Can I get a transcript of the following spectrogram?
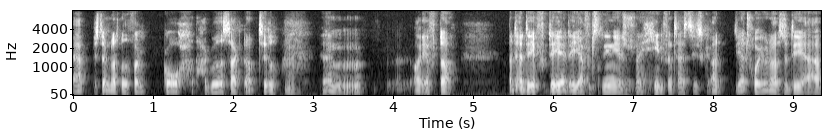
er bestemt også noget, folk går, har gået og sagt op til, mm. øhm, og efter. Og det, og det, er- det, det er jeg fuldstændig enig. Jeg synes, det er helt fantastisk, og jeg tror jo også, det er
